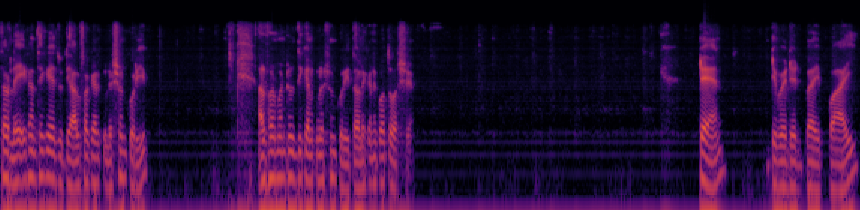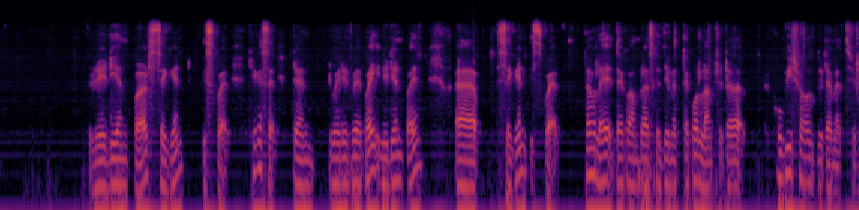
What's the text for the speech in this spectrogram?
তাহলে এখান থেকে যদি আলফা ক্যালকুলেশন করি, আলফার মানটা যদি ক্যালকুলেশন করি, তাহলে এখানে কত আসে? Ten divided by pi radian per second square ঠিক আছে? Ten divided by pi radian pi second square তাহলে দেখো আমরা আজকে যে ম্যাথটা করলাম, সেটা খুবই সহজ দুইটা ম্যাথ ছিল।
